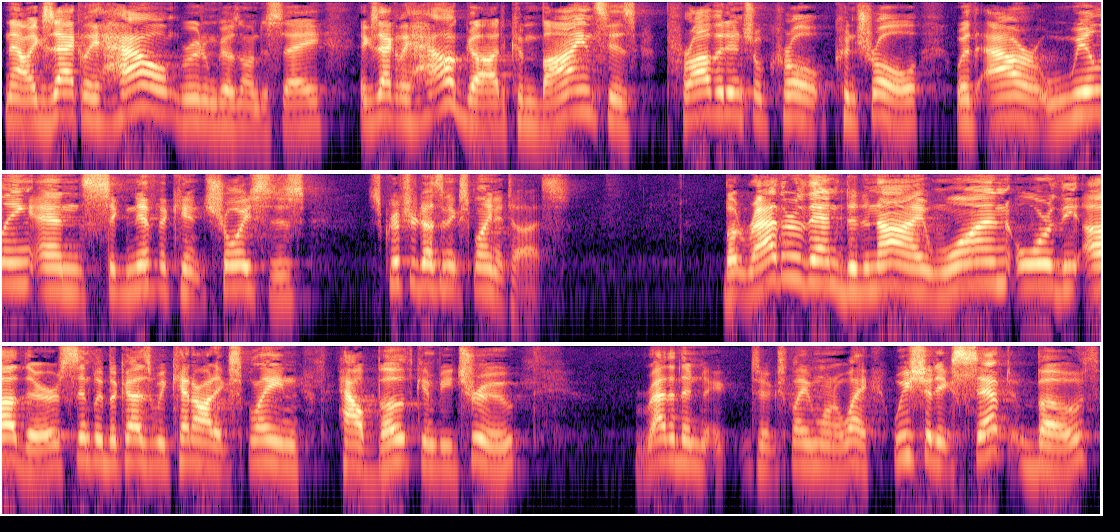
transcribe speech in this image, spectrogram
Now, exactly how, Grudem goes on to say, exactly how God combines his providential control with our willing and significant choices, Scripture doesn't explain it to us. But rather than deny one or the other simply because we cannot explain how both can be true, rather than to explain one away, we should accept both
